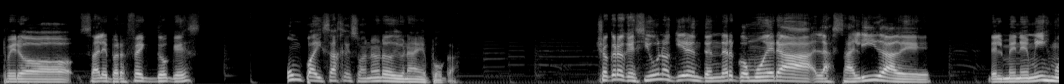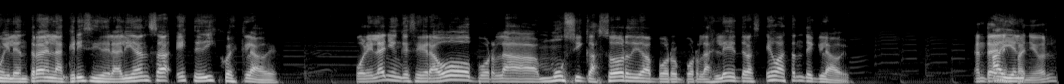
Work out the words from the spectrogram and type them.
pero sale perfecto, que es un paisaje sonoro de una época. Yo creo que si uno quiere entender cómo era la salida de- del menemismo y la entrada en la crisis de la alianza, este disco es clave por el año en que se grabó, por la música sórdida, por, por las letras, es bastante clave. ¿Canta en Ah, español?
